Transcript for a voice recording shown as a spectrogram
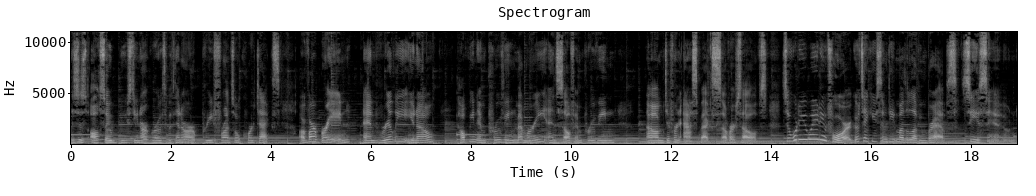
This is also boosting our growth within our prefrontal cortex, of our brain and really, you know, helping improving memory and self improving um, different aspects of ourselves. So, what are you waiting for? Go take you some deep mother loving breaths. See you soon.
